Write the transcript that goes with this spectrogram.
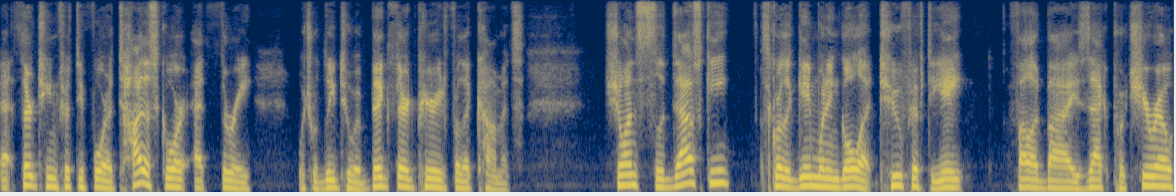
at 1354 to tie the score at three, which would lead to a big third period for the Komets. Sean Slidowski scored the game winning goal at 258, followed by Zach Pochiro,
